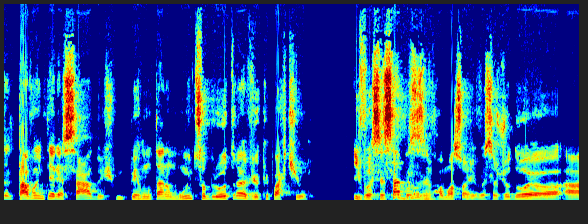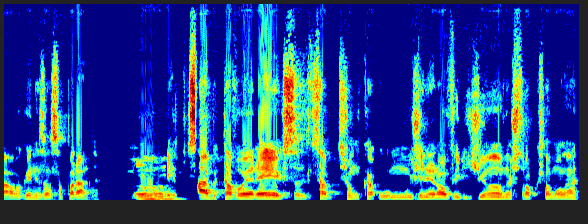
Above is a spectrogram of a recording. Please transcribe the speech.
estavam interessados, me perguntaram muito sobre o outro navio que partiu. E você sabe Uhum. essas informações, você ajudou a, a organizar essa parada. Aham. É, sabe que tava o Erex, sabe tinha um, um general viridiano, as tropas estavam lá,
